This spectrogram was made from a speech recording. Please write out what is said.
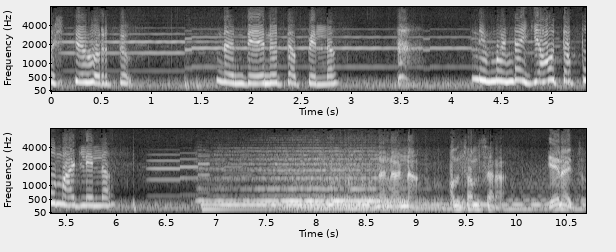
ಅಷ್ಟೇ ಹೊರತು ನಂದೇನು ತಪ್ಪಿಲ್ಲ. ನಿಮ್ಮಣ್ಣ ಯಾವ ತಪ್ಪು ಮಾಡ್ಲಿಲ್ಲ? ನನ್ನ ಅಣ್ಣ ಅವನ್ ಸಂಸಾರ. ಏನಾಯ್ತು?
